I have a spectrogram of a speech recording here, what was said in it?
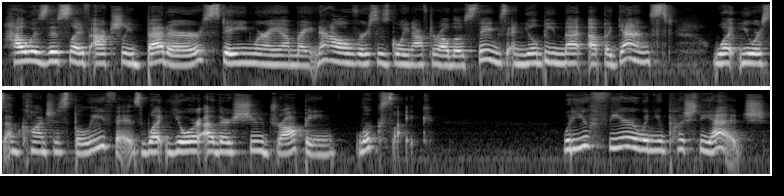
How is this life actually better staying where I am right now versus going after all those things? And you'll be met up against what your subconscious belief is, what your other shoe dropping looks like. What do you fear when you push the edge?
